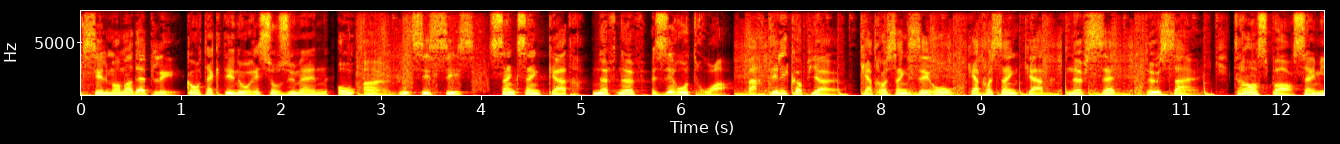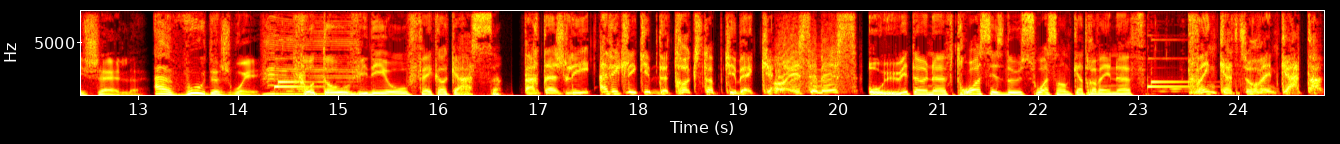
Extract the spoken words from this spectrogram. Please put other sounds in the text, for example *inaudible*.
C'est le moment d'appeler. Contactez nos ressources humaines au 1-866-554-9903 par télécopieur 450-454-9725. Transport Saint-Michel. À vous de jouer. Photos, vidéos, faits cocasse. Partage-les avec l'équipe de Truck Stop Québec. En SMS au 819-362-6089. 24 sur 24.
